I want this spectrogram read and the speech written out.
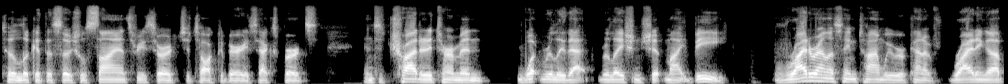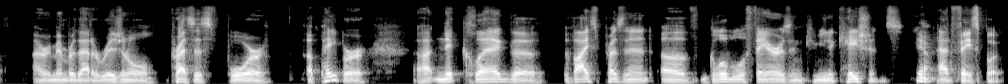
to look at the social science research, to talk to various experts, and to try to determine what really that relationship might be. Right around the same time, we were kind of writing up, I remember that original preface for a paper uh, Nick Clegg, the vice president of global affairs and communications yeah. at Facebook,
